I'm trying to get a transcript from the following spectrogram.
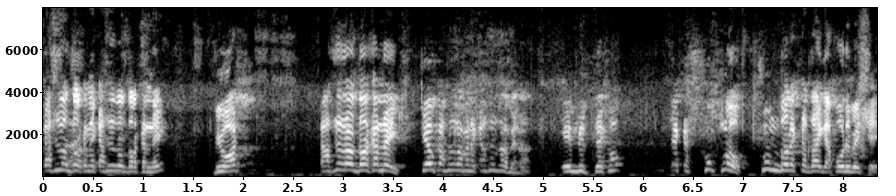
কাছে যাওয়ার দরকার নেই কাছে যাওয়ার দরকার নেই। বিওয়ার কাছে যাওয়ার দরকার নেই। কেউ কাছে যাবে না কাছে যাবে না। এমনি দেখো একটা শুকনো সুন্দর একটা জায়গা পরিবেশে।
